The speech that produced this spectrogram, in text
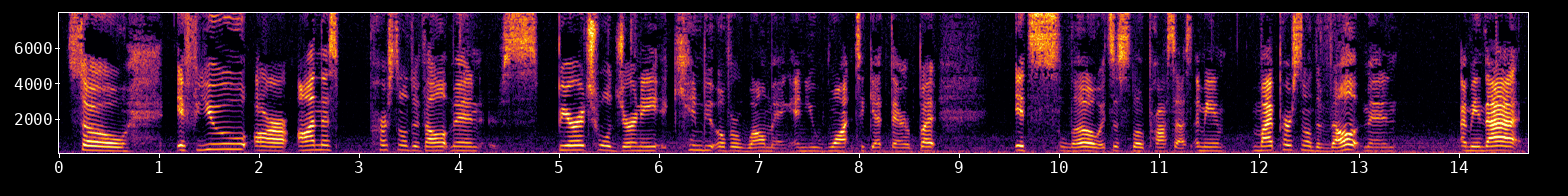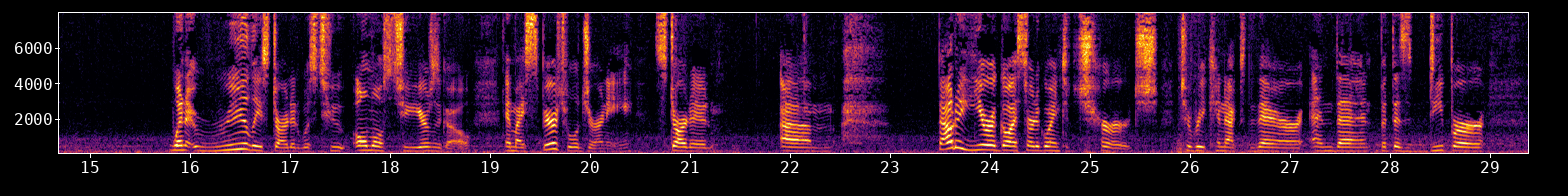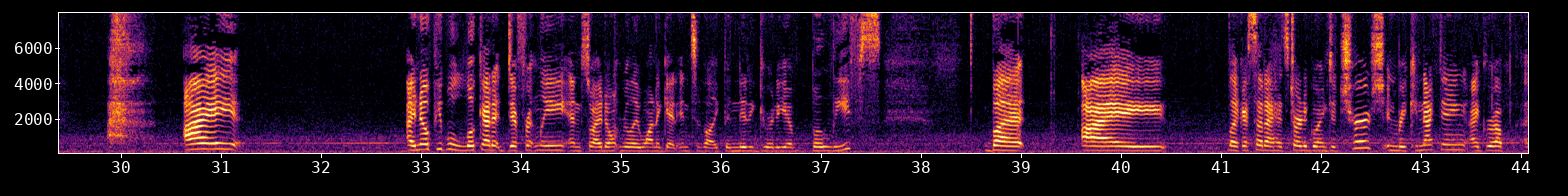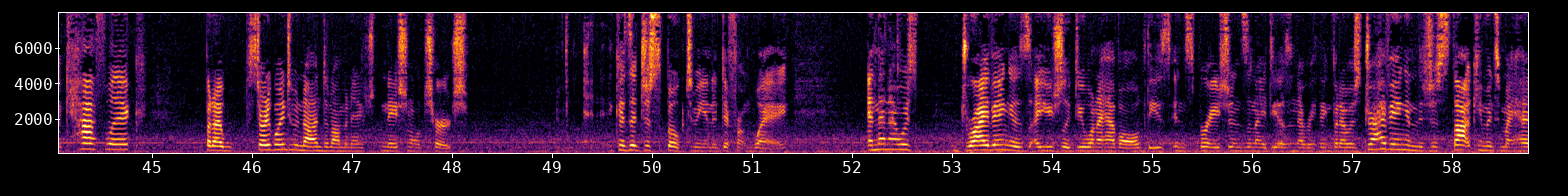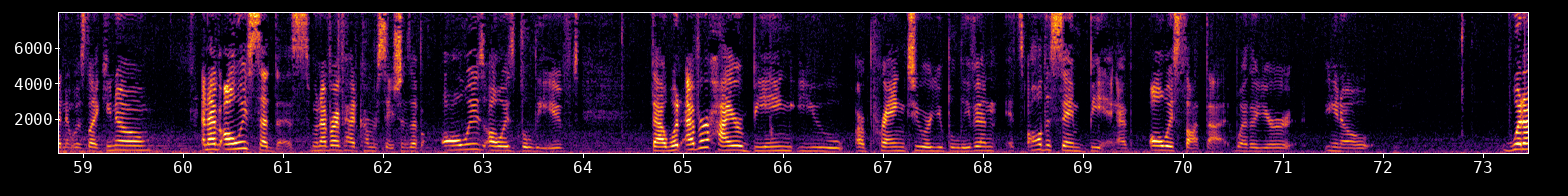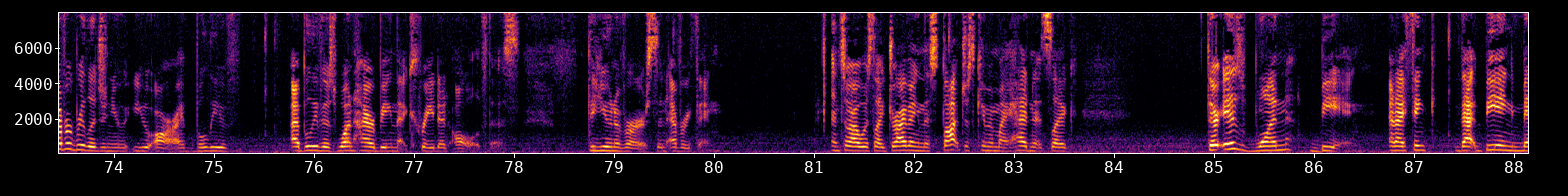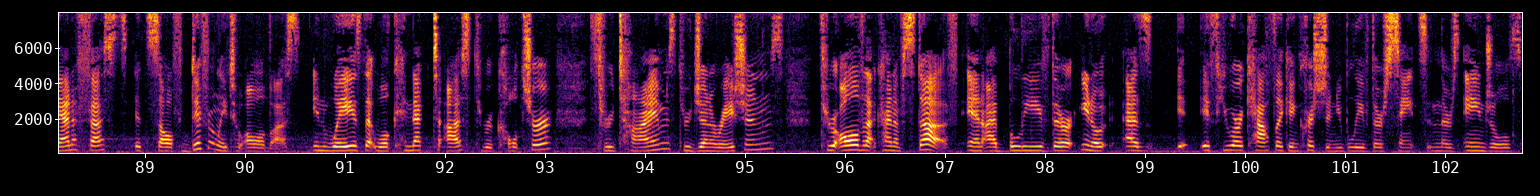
So if you are on this personal development, spiritual journey, it can be overwhelming and you want to get there, but it's slow. It's a slow process. I mean, my personal development I mean, that when it really started was two almost two years ago, and my spiritual journey started um, about a year ago. I started going to church to reconnect there, and then, but this deeper, I. I know people look at it differently, and so I don't really want to get into like the nitty gritty of beliefs. But I like I said, I had started going to church and reconnecting. I grew up a Catholic, but I started going to a non denominational church because it just spoke to me in a different way. And then I was driving, as I usually do when I have all of these inspirations and ideas and everything, but I was driving and the just thought came into my head and it was like, you know, and I've always said this whenever I've had conversations, I've always, always believed that whatever higher being you are praying to or you believe in, it's all the same being. I've always thought that, whether you're, you know, whatever religion you, you are, I believe I believe there's one higher being that created all of this, the universe and everything. And so I was like driving, this thought just came in my head, and it's like, there is one being. And I think that being manifests itself differently to all of us in ways that will connect to us through culture, through times, through generations, through all of that kind of stuff. And I believe there, you know, as if you are Catholic and Christian, you believe there's saints and there's angels.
